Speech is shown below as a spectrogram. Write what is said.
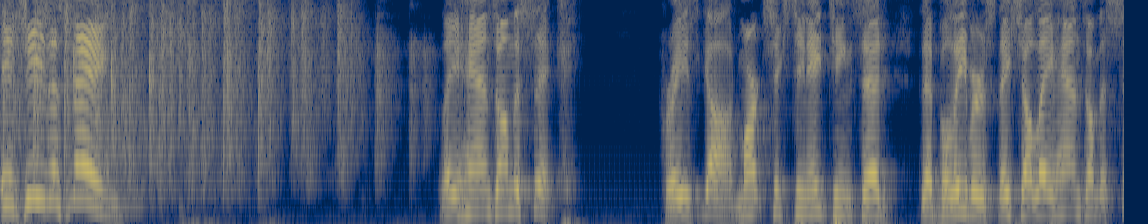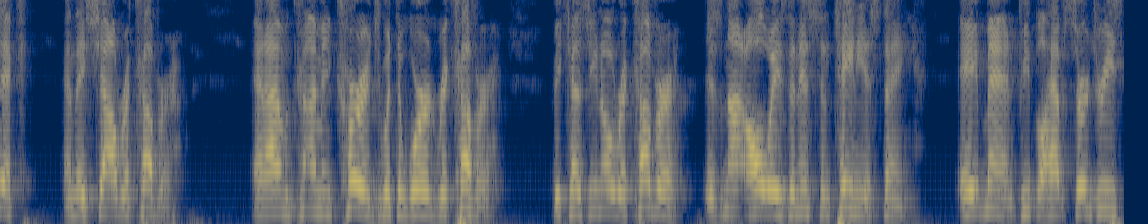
In Jesus' name. Lay hands on the sick. Praise God. Mark 16, 18 said that believers, they shall lay hands on the sick and they shall recover. And I'm, I'm encouraged with the word recover because, you know, recover is not always an instantaneous thing. Amen. People have surgeries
